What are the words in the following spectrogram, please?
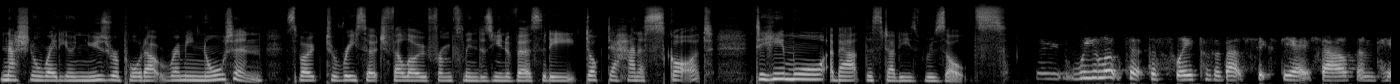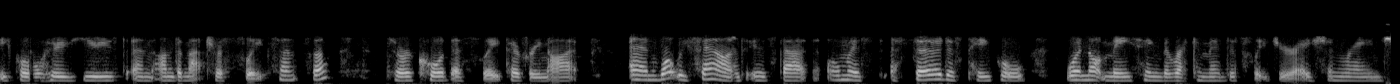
National Radio News reporter Remy Norton spoke to research fellow from Flinders University, Dr. Hannah Scott, to hear more about the study's results. We looked at the sleep of about 68,000 people who used an under mattress sleep sensor to record their sleep every night. And what we found is that almost a third of people were not meeting the recommended sleep duration range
